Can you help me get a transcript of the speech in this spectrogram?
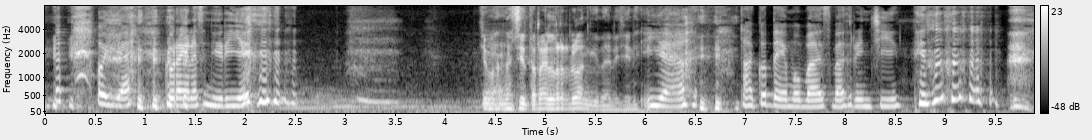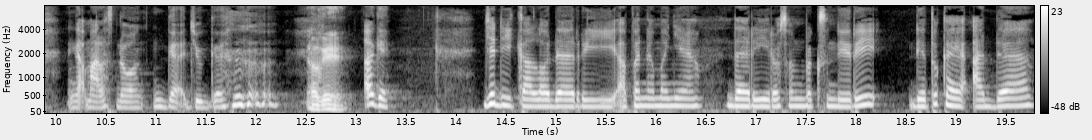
oh iya, kurang ada sendirinya. Cuma ngasih trailer doang kita di sini. iya, takut deh mau bahas-bahas rinci. Enggak malas doang, enggak juga. Oke. Oke. Jadi kalau dari apa namanya? Dari Rosenberg sendiri, dia tuh kayak ada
